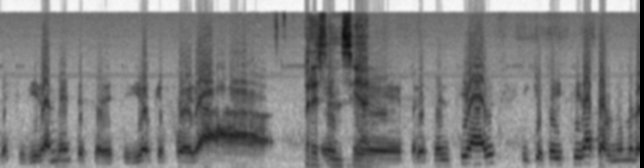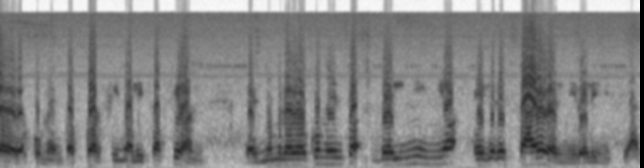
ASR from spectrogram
decididamente se decidió que fuera Presencial. este, presencial y que se hiciera por número de documentos, por finalización del número de documentos del niño egresado del nivel inicial.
